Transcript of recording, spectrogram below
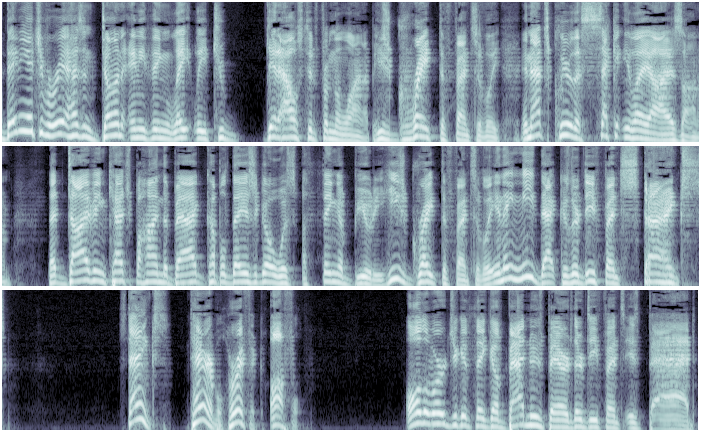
Danny Hechavarria hasn't done anything lately to get ousted from the lineup. He's great defensively, and that's clear the second you lay eyes on him. That diving catch behind the bag a couple days ago was a thing of beauty. He's great defensively, and they need that because their defense stinks. Stinks. Terrible. Horrific. Awful. All the words you can think of. Bad news bears. Their defense is bad.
